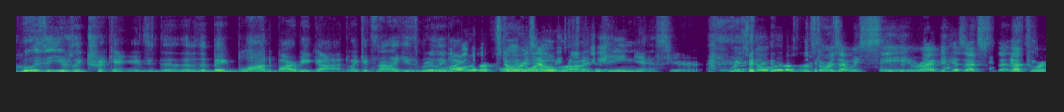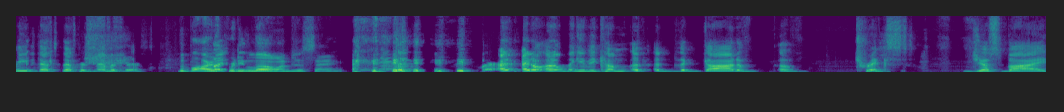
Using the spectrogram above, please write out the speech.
who is he usually tricking? Is he the, the, the, big blonde Barbie god? Like, it's not like he's really like pulling one over on a genius here. we still those are the stories that we see, right? Because that's that's where he that's that's his nemesis. The bar is pretty low. I'm just saying. I, I, don't I don't think you become a, a, the god of of tricks just by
